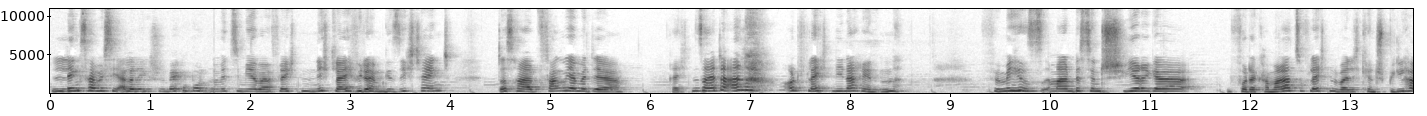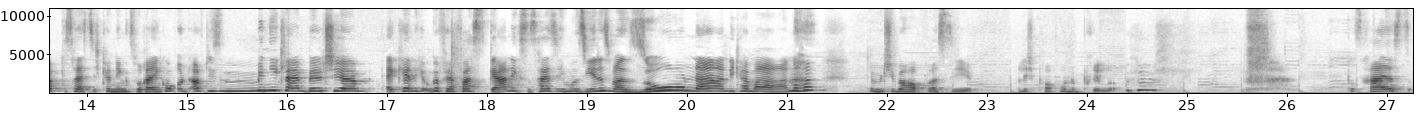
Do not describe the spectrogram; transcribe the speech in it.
Links habe ich sie allerdings schon weggebunden, damit sie mir beim Flechten nicht gleich wieder im Gesicht hängt. Deshalb fangen wir mit der rechten Seite an und flechten die nach hinten. Für mich ist es immer ein bisschen schwieriger, vor der Kamera zu flechten, weil ich keinen Spiegel habe. Das heißt, ich kann nirgendwo reingucken. Und auf diesem mini kleinen Bildschirm erkenne ich ungefähr fast gar nichts. Das heißt, ich muss jedes Mal so nah an die Kamera ran, damit ich überhaupt was sehe. Weil ich brauche eine Brille. Das heißt,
